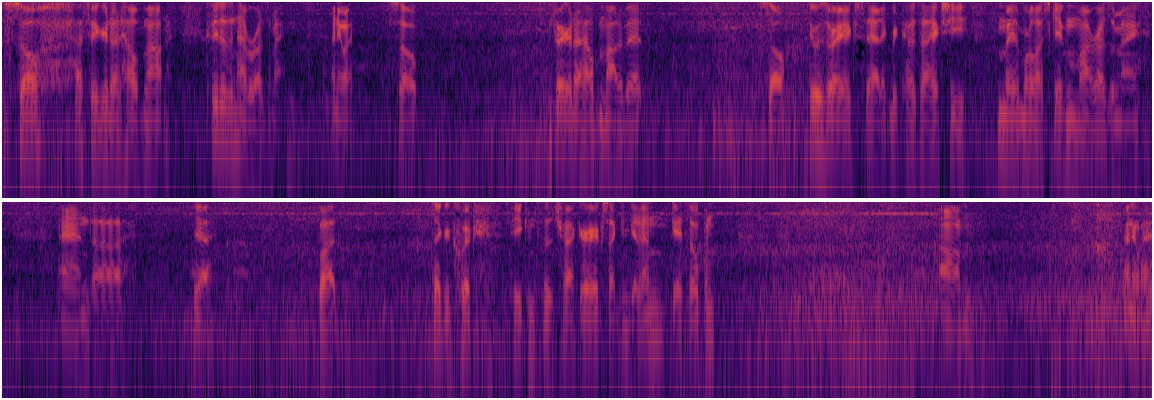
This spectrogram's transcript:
So I figured I'd help him out because he doesn't have a resume. Anyway, so I figured I'd help him out a bit. So he was very ecstatic because I actually more or less gave him my resume, and uh, yeah. But take a quick peek into the track area because I can get in. Gates open. Um, anyway,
